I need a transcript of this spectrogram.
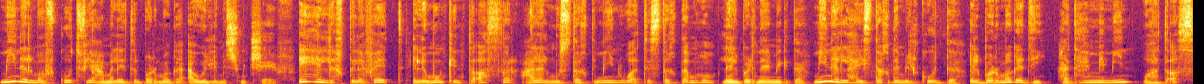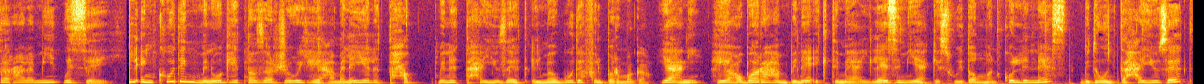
مين المفقود في عملية البرمجة أو اللي مش متشاف؟ إيه الاختلافات اللي ممكن تأثر على المستخدمين وقت استخدامهم للبرنامج ده؟ مين اللي هيستخدم الكود ده؟ البرمجة دي هتهم مين وهتأثر على مين وإزاي؟ ال incoding من وجهة نظر جوي هي عملية للتحقق من التحيزات الموجودة في البرمجة. يعني هي عبارة عن بناء اجتماعي لازم يعكس ويضمن كل الناس بدون تحيزات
